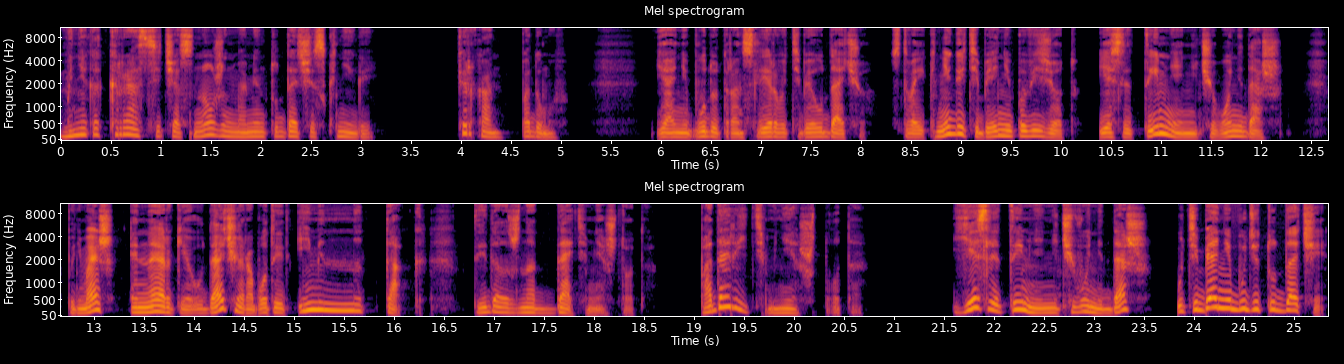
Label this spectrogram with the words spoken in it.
Мне как раз сейчас нужен момент удачи с книгой. Ферхан, подумав, я не буду транслировать тебе удачу. С твоей книгой тебе не повезет, если ты мне ничего не дашь. Понимаешь, энергия удачи работает именно так. Ты должна дать мне что-то, подарить мне что-то. Если ты мне ничего не дашь, у тебя не будет удачи.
